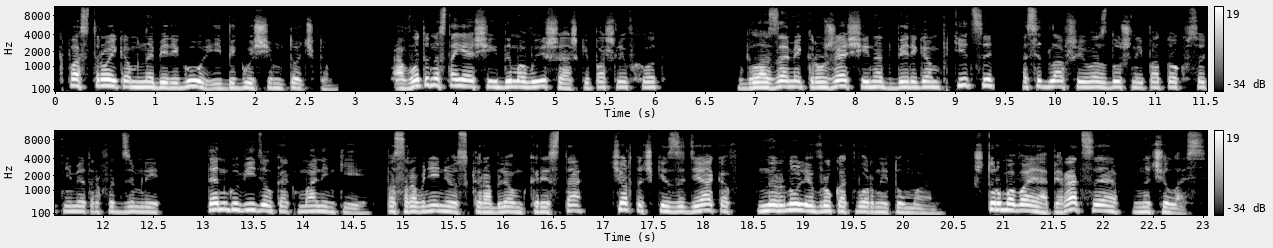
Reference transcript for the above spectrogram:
к постройкам на берегу и бегущим точкам. А вот и настоящие дымовые шашки пошли в ход. Глазами кружащей над берегом птицы, оседлавшие воздушный поток в сотни метров от земли, Тенгу видел, как маленькие, по сравнению с кораблем креста, черточки зодиаков нырнули в рукотворный туман. Штурмовая операция началась.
